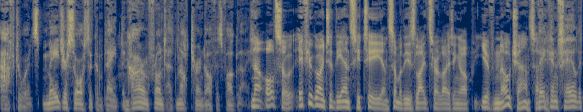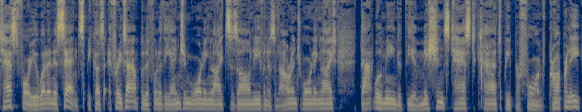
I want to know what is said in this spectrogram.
afterwards. Major source of complaint. The car in front has not turned off fog light. Now, also, if you're going to the NCT and some of these lights are lighting up, you've no chance. they you? can fail the test for you. Well, in a sense, because for example, if one of the engine warning lights is on, even as an orange warning light, that will mean that the emissions test can't be performed properly,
